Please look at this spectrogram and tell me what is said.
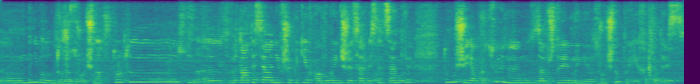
Е, Мені було дуже зручно тут е, звертатися ані в Шепетівку або в інші сервісні центри, тому що я працюю, ну, завжди мені зручно поїхати десь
